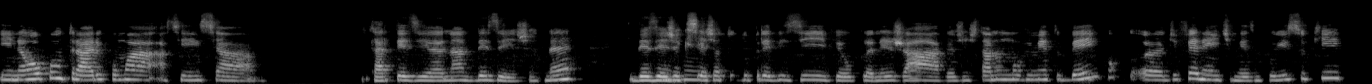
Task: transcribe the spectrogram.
E não ao contrário como a, a ciência cartesiana deseja, né? Deseja uhum. que seja tudo previsível, planejável. A gente está num movimento bem uh, diferente mesmo. Por isso que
